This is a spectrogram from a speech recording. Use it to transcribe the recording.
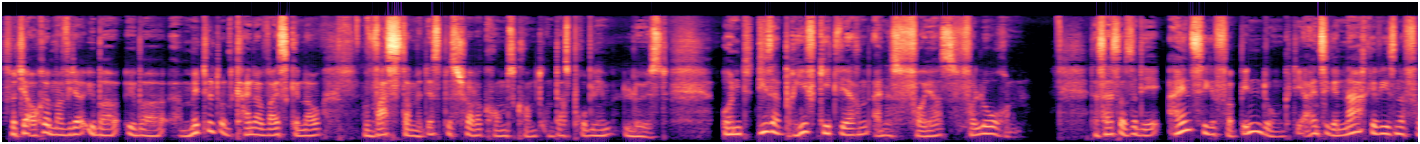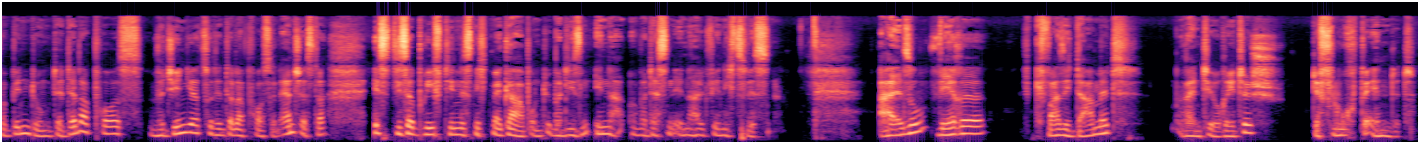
Es wird ja auch immer wieder über, übermittelt und keiner weiß genau, was damit ist, bis Sherlock Holmes kommt und das Problem löst. Und dieser Brief geht während eines Feuers verloren. Das heißt also, die einzige Verbindung, die einzige nachgewiesene Verbindung der Delapores Virginia zu den Delapores in Manchester ist dieser Brief, den es nicht mehr gab und über diesen Inhalt, über dessen Inhalt wir nichts wissen. Also wäre quasi damit rein theoretisch der Fluch beendet.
